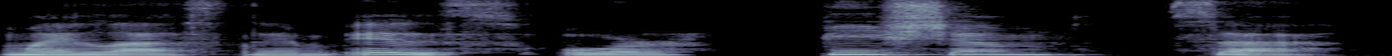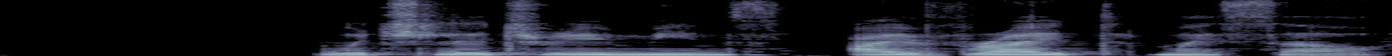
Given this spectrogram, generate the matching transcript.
my last name is or Pišem se, which literally means I write myself.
